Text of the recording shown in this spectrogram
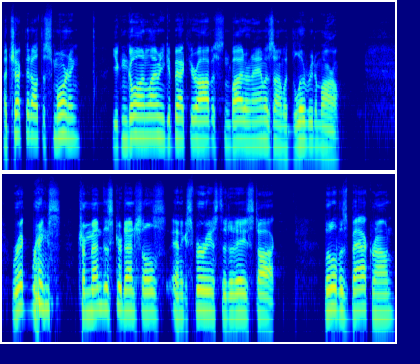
I checked it out this morning. You can go online when you get back to your office and buy it on Amazon with delivery tomorrow. Rick brings tremendous credentials and experience to today's talk. A little of his background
